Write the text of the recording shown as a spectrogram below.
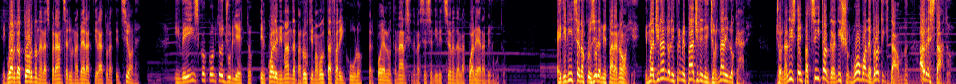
Mi guardo attorno nella speranza di non aver attirato l'attenzione. Inveisco contro Giulietto, il quale mi manda per l'ultima volta a fare in culo, per poi allontanarsi nella stessa direzione dalla quale era venuto. Ed iniziano così le mie paranoie, immaginando le prime pagine dei giornali locali. Giornalista impazzito aggredisce un uomo a Nevrotic Town, arrestato.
